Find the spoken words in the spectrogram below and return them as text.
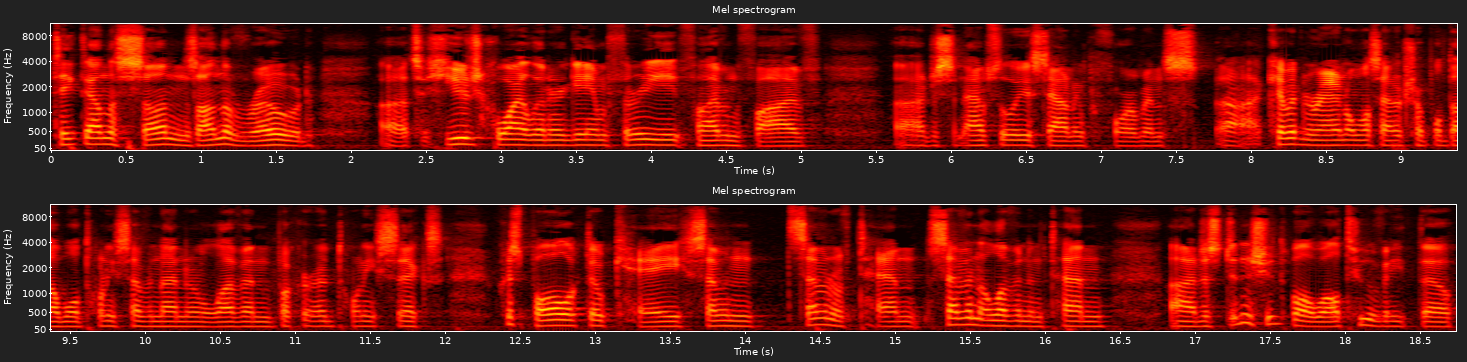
take down the Suns on the road. Uh, it's a huge Kawhi Leonard game, 38 5 and 5. Uh, just an absolutely astounding performance. Uh, Kevin Durant almost had a triple double, 27 9 and 11. Booker had 26. Chris Paul looked okay, 7, 7 of 10, 7 11 and 10. Uh, just didn't shoot the ball well, 2 of 8 though.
